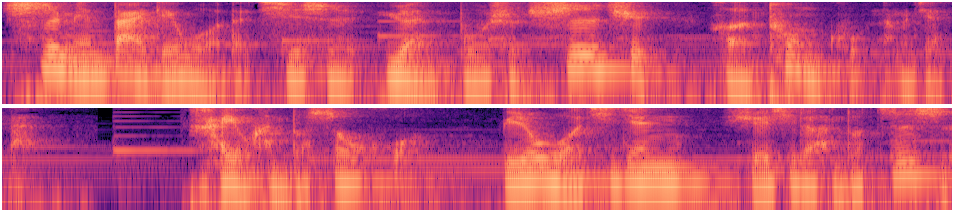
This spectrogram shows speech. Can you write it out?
失眠带给我的其实远不是失去和痛苦那么简单，还有很多收获。比如我期间学习了很多知识。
